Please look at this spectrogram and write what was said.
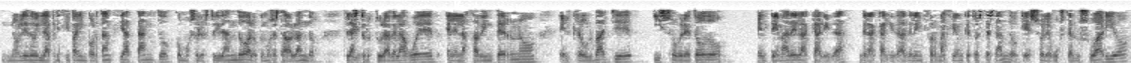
no le doy la principal importancia tanto como se lo estoy dando a lo que hemos estado hablando. La estructura de la web el enlazado interno el crawl budget y sobre todo el tema de la calidad, de la calidad de la información que tú estés dando, que eso le guste al usuario,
